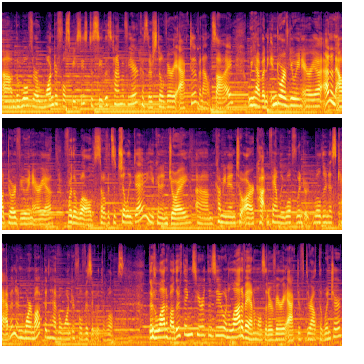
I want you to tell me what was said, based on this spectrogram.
Um, the wolves are a wonderful species to see this time of year because they're still very active and outside. We have an indoor viewing area and an outdoor viewing area for the wolves. So if it's a chilly day, you can enjoy um, coming into our Cotton Family Wolf Wilderness Cabin and warm up and have a wonderful visit with the wolves. There's a lot of other things here at the zoo and a lot of animals that are very active throughout the winter.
